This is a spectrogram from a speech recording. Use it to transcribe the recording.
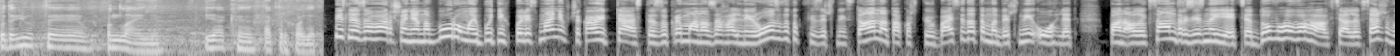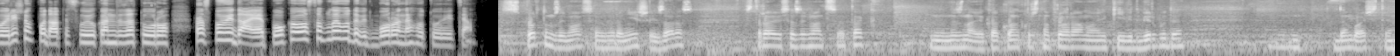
подають е, в онлайні, як е, так приходять. Після завершення набору майбутніх полісменів чекають тести, зокрема на загальний розвиток, фізичний стан, а також співбесіда та медичний огляд. Пан Олександр зізнається, довго вагався, але все ж вирішив подати свою кандидатуру. Розповідає, поки особливо до відбору не готується. Спортом займався раніше і зараз стараюся займатися так. Не знаю, яка конкурсна програма, який відбір буде. Будемо бачити.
